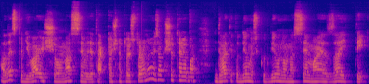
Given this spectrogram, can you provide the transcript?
але сподіваюся, що у нас все вийде так. Точно тою стороною взяв, що треба. І давайте подивимось, куди воно у нас все має зайти.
